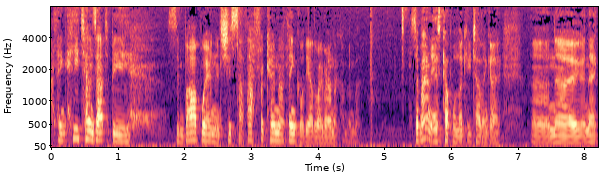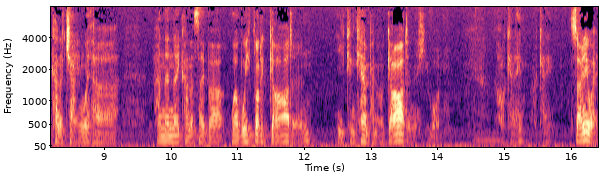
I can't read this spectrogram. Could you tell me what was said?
I think he turns out to be Zimbabwean and she's South African, I think, or the other way around, I can't remember. So apparently this couple look at each other and go, uh, no, and they're kind of chatting with her. And then they kind of say, but, well, we've got a garden. You can camp in our garden if you want. Okay, okay. So anyway,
